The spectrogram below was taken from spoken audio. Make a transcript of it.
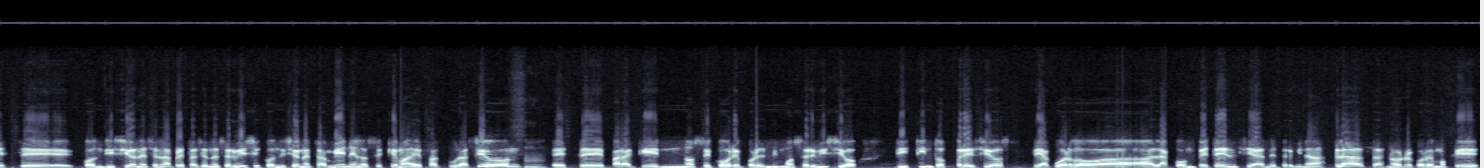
este, condiciones en la prestación de servicio y condiciones también en los esquemas de facturación, hmm. este, para que no se cobre por el mismo servicio distintos precios de acuerdo a, la competencia en determinadas plazas, ¿no? Recordemos que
